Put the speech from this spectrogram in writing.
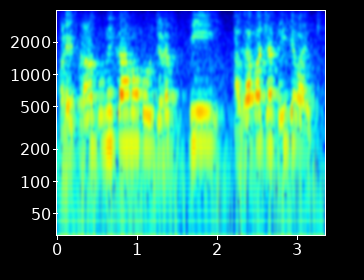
પણ એ ત્રણ ભૂમિકામાં બહુ ઝડપથી આગા પાછા થઈ જવાય છે.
